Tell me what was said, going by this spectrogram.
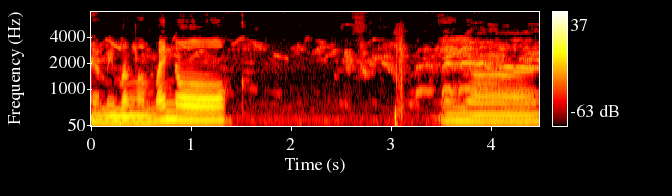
Ayan, may mga manok. Ayan.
